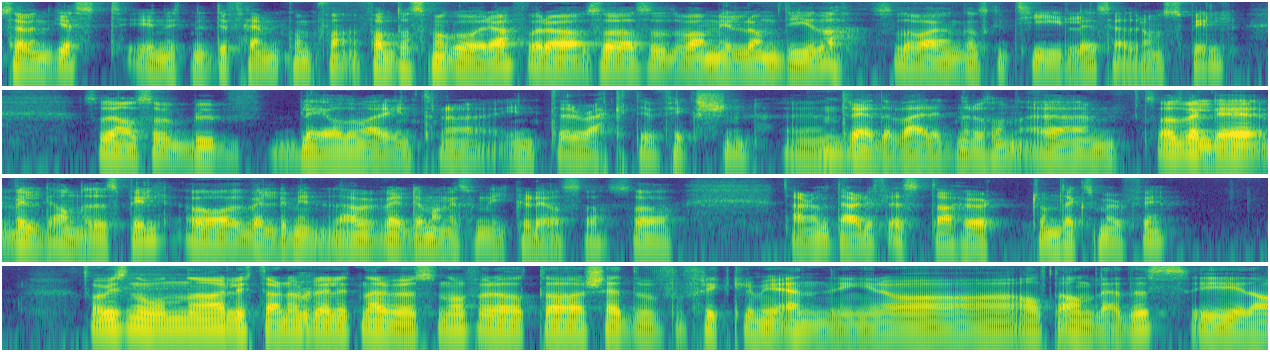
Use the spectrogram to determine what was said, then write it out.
Seven Guest, i 1995 kom Fantasmagoria. For å, så altså, det var mellom de, da. Så det var jo en ganske tidlig CD-romspill. Så det også ble, ble jo den der inter, interactive fiction, eh, 3D-verdener og sånn. Eh, så det er et veldig, veldig annerledes spill, og veldig, det er veldig mange som liker det også. Så det er nok der de fleste har hørt om Dex Murphy. Og hvis noen av lytterne ble litt nervøse nå for at det har skjedd fryktelig mye endringer og alt er annerledes i da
